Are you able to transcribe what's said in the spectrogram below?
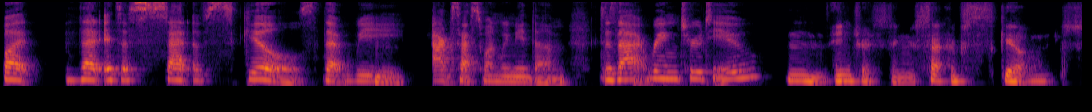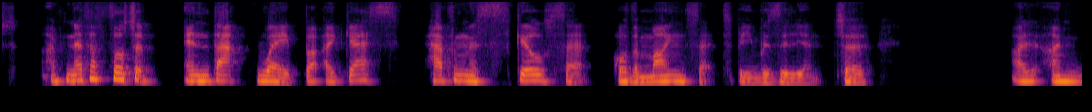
but that it's a set of skills that we mm. access when we need them. Does that ring true to you? Mm, interesting. A set of skills. I've never thought of in that way, but I guess having the skill set or the mindset to be resilient to I, I'm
